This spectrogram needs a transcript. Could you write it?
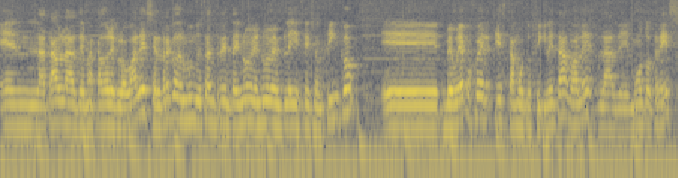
en la tabla de marcadores globales El récord del mundo está en 39.9 en PlayStation 5 eh, Me voy a coger esta motocicleta, ¿vale? La de Moto 3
